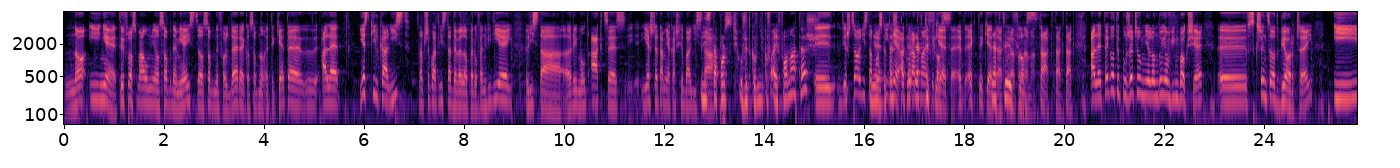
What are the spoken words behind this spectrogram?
No i nie, Tyflos ma u mnie osobne miejsce, osobny folderek, osobną etykietę, y, ale jest kilka list, na przykład lista deweloperów NVDA, lista Remote Access, jeszcze tam jakaś chyba lista. Lista polskich użytkowników iPhone'a też? Y, wiesz co, lista Nie, polskich, też nie, tak akurat jak ma Tyflos. etykietę, et, etykietę Jak akurat Tyflos. ona ma. Tak, tak, tak. Ale tego typu rzeczy u mnie lądują w inboxie, yy, w skrzynce odbiorczej i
